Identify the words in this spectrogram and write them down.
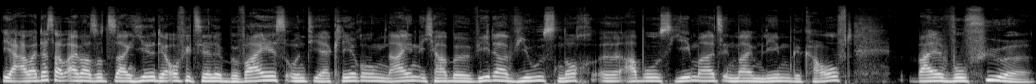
Ja, aber deshalb einmal sozusagen hier der offizielle Beweis und die Erklärung. Nein, ich habe weder Views noch äh, Abos jemals in meinem Leben gekauft, weil wofür?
